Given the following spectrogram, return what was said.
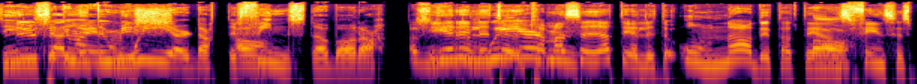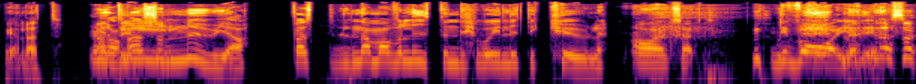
det Nu är så lite weird att det Ja. finns där bara. alltså, är det lite, weird, kan man säga att det är lite onödigt att det Ja. ens finns i spelet? Ja, det, alltså nu ja. Fast när man var liten det var ju lite kul. ja exakt. Det var ju det. alltså,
